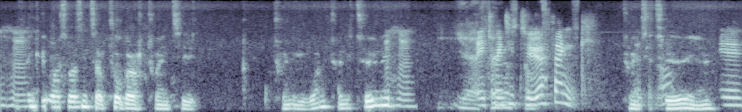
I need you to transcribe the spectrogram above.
Mm-hmm. I think it was, wasn't it? October 2021, 22 maybe? Mm-hmm. Yeah, twenty two, I think. 22, yeah. Yeah.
